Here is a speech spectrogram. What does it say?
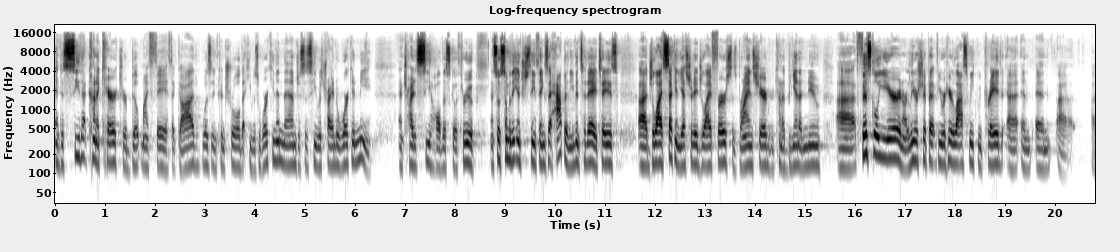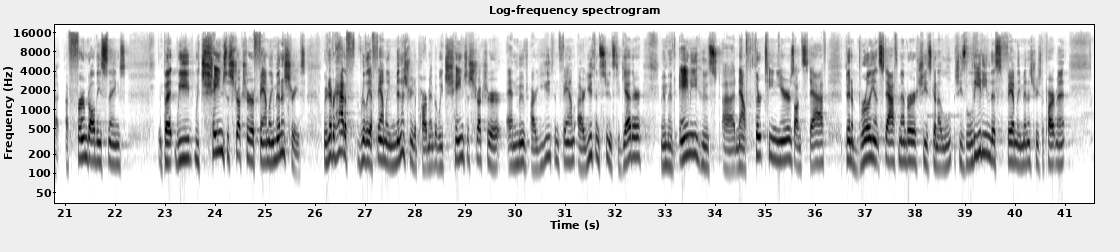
And to see that kind of character built my faith that God was in control, that He was working in them just as He was trying to work in me and try to see all this go through. And so, some of the interesting things that happen, even today, today's uh, July 2nd, yesterday, July 1st, as Brian shared, we kind of began a new uh, fiscal year and our leadership. If you were here last week, we prayed uh, and, and uh, uh, affirmed all these things. But we, we changed the structure of family ministries. We've never had a, really a family ministry department, but we changed the structure and moved our youth and fam, our youth and students together. We moved Amy, who's uh, now 13 years on staff, been a brilliant staff member. She's gonna she's leading this family ministries department.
